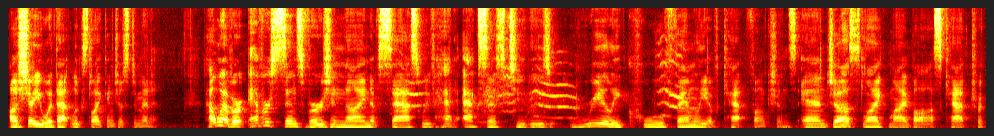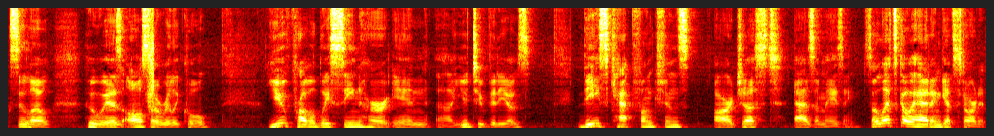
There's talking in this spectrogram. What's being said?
I'll show you what that looks like in just a minute. However, ever since version 9 of SAS, we've had access to these really cool family of cat functions. And just like my boss, Cat Truxillo, who is also really cool, you've probably seen her in uh, YouTube videos. These cat functions are just as amazing. So let's go ahead and get started.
